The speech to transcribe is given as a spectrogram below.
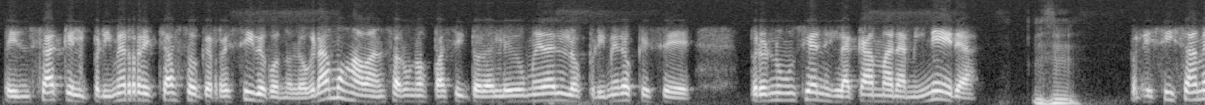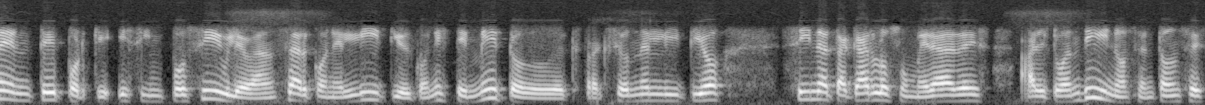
Pensá que el primer rechazo que recibe cuando logramos avanzar unos pasitos la ley de humedales, los primeros que se pronuncian es la Cámara Minera. Precisamente porque es imposible avanzar con el litio y con este método de extracción del litio sin atacar los humedales altoandinos. Entonces,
